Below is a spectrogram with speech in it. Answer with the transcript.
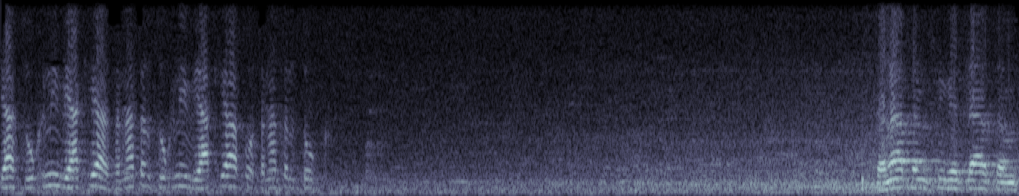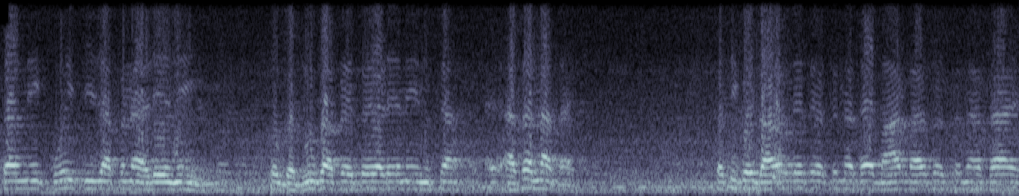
કે આ સુખની વ્યાખ્યા સનાતન સુખની વ્યાખ્યા આપો સનાતન સુખ. સનાતન સુખ એટલે આ સંસારની કોઈ ચીજ આપણને અડે નહીં. તો ગજુક કાપે તો અડે નહીં નુકસાન અસર ના થાય. પછી કોઈ ગાળો દે તો અસર ના થાય માર મારે તો અસર ના થાય.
